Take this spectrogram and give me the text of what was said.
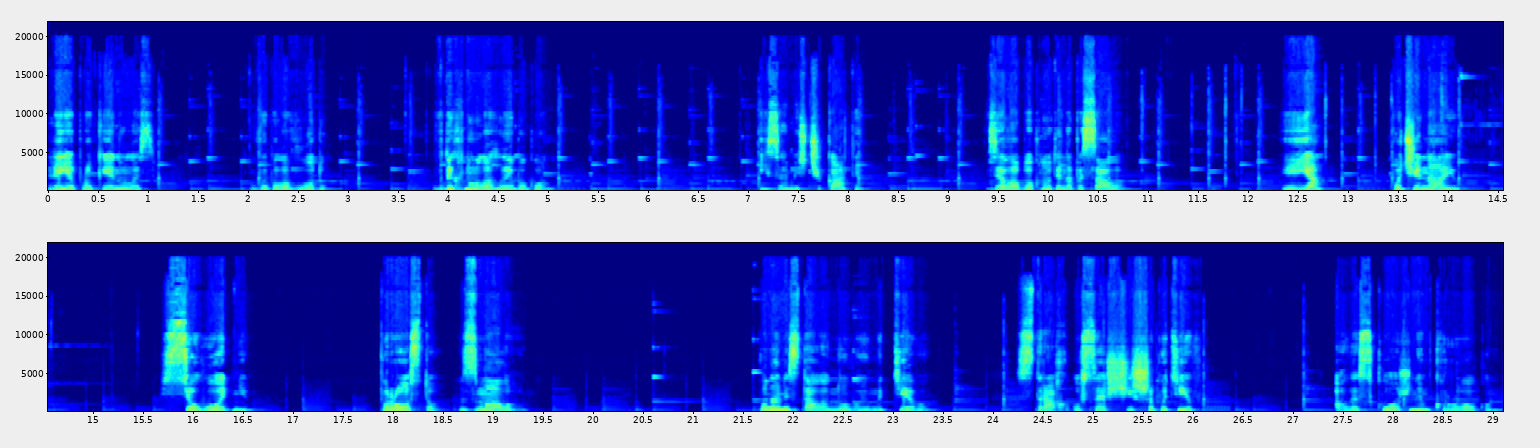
Лія прокинулась, випила воду, вдихнула глибоко і замість чекати взяла блокнот і написала: І я починаю сьогодні. Просто з малого. Вона не стала новою миттєво. Страх усе ще шепотів. Але з кожним кроком,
